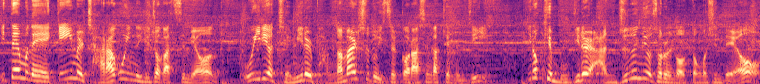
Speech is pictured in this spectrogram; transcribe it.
이 때문에 게임을 잘하고 있는 유저가 쓰면 오히려 재미를 반감할 수도 있을 거라 생각했는지 이렇게 무기를 안 주는 요소를 넣었던 것인데요.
